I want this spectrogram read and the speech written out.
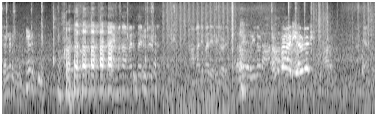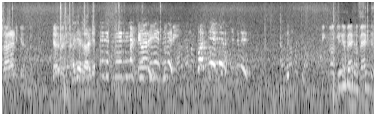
കണ്ണെടുക്ക് കണ്ണെടുക്ക് ടൈം ഒന്നും അവർ തരൂല ആ മതി മതി റീലോഡ് റീലോഡ് ബാക്ക് ബാക്ക്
